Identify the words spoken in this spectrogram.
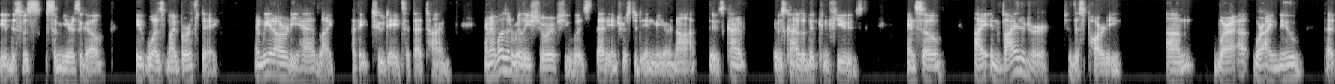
it- this was some years ago. It was my birthday, and we had already had like I think two dates at that time, and I wasn't really sure if she was that interested in me or not. It was kind of, it was kind of a bit confused, and so I invited her to this party, um, where I, where I knew that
